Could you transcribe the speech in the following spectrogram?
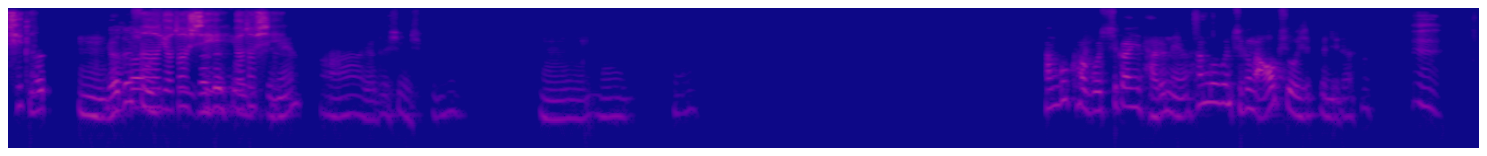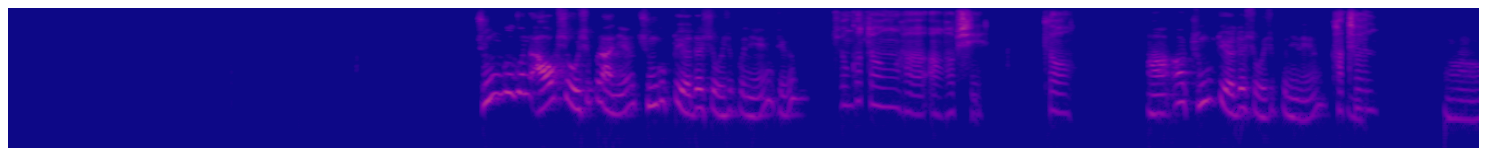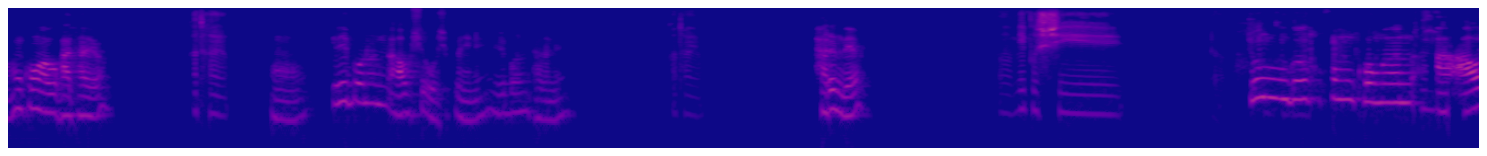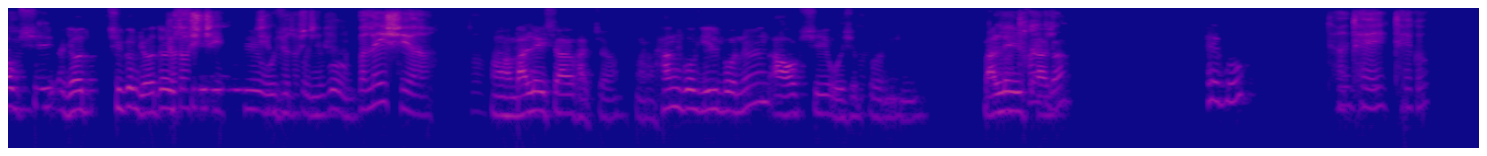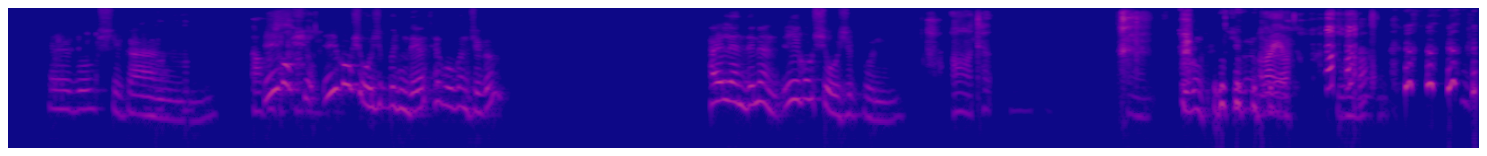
지금? 여- 음, 여덟- 8시 어, 50분, 8시, 8시 8시. 50분이에요? 아, 8시 50분. 음, 음, 음. 한국하고 시간이 다르네요. 한국은 지금 9시 50분이라서. 음, 중국은 9시 50분 아니에요? 중국도 8시 50분이에요, 지금? 중국동 어, 9시. 또 아, 아, 중국도 8시 50분이네요. 같은, 어, 홍콩하고 같아요. 같아요. 어, 일본은 9시 50분이네. 일본은 다르네. 같아요. 다른데요? 어, 미부시, 중국, 홍콩은 아, 9시, 여, 지금 8시 8시, 지금 50분이고, 말레이시아, 또 어, 말레이시아와 같죠. 어, 한국, 일본은 9시 50분. 말레이시아가 태국, 태, 태, 태국? 태국 시간 아, 7시, 7시 50분인데요, 태국은 지금? 타일랜드는 7시 50분. 어, 태, 지금, 지금 알아요. 제가, 어,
